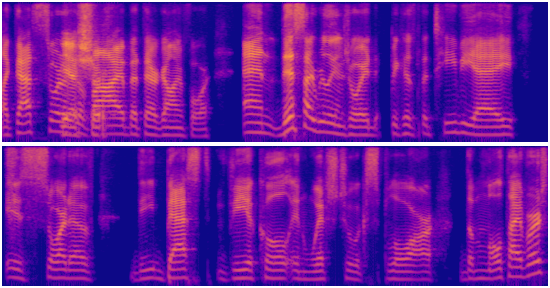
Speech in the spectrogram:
Like that's sort of Yeah, the sure. vibe that they're going for. And this I really enjoyed because the TVA is sort of the best vehicle in which to explore the multiverse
